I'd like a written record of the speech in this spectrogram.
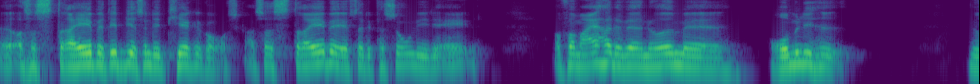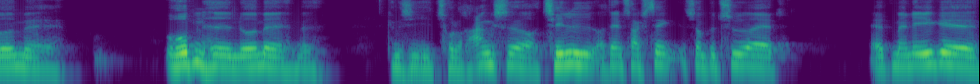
Øh, og så stræbe, det bliver sådan lidt kirkegårdsk. Altså stræbe efter det personlige ideal. Og for mig har det været noget med rummelighed, noget med åbenhed, noget med, med kan man sige, tolerance og tillid og den slags ting, som betyder, at, at man ikke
